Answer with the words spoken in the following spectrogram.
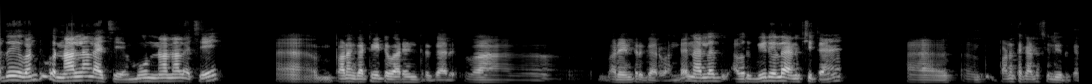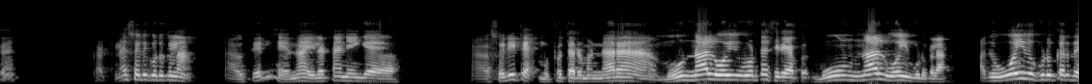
அது வந்து ஒரு நாலு நாள் ஆச்சு மூணு நாலு நாள் ஆச்சு. பணம் கட்டிட்டு வரேன்ட்டு இருக்காரு. வரேன்ட்டு இருக்காரு வந்தேன். நல்லது. அவருக்கு வீடியோவில் அனுப்பிச்சிட்டேன். பணத்தை கட்ட சொல்லியிருக்கிறேன். கட்டினா சொல்லி கொடுக்கலாம். அவர் தெரியும். என்ன இல்லாட்டா நீங்கள் சொல்லிட்டேன். முப்பத்தாறு மணி நேரம் மூணு நாள் ஓய்வு கொடுத்தா சரியா போயிடும். மூணு நாள் ஓய்வு கொடுக்கலாம். அது ஓய்வு கொடுக்கறத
